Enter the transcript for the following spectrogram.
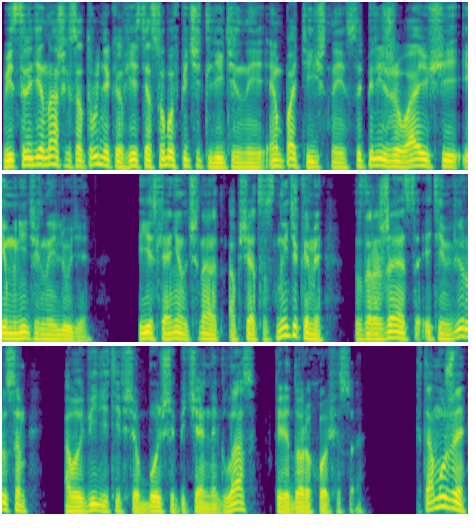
Ведь среди наших сотрудников есть особо впечатлительные, эмпатичные, сопереживающие и мнительные люди. И если они начинают общаться с нытиками, заражается этим вирусом, а вы видите все больше печальных глаз в коридорах офиса. К тому же,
